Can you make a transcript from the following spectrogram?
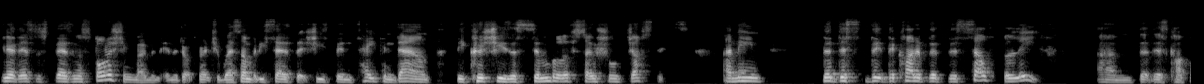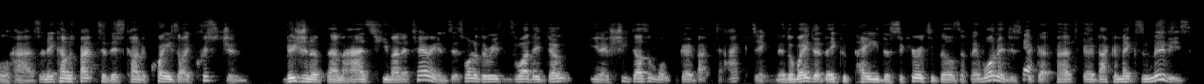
you know, there's there's an astonishing moment in the documentary where somebody says that she's been taken down because she's a symbol of social justice. I mean, the this the, the kind of the, the self belief um, that this couple has, and it comes back to this kind of quasi Christian vision of them as humanitarians. It's one of the reasons why they don't, you know, she doesn't want to go back to acting. You know, the way that they could pay the security bills if they wanted is Yeah. to go for her to go back and make some movies.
